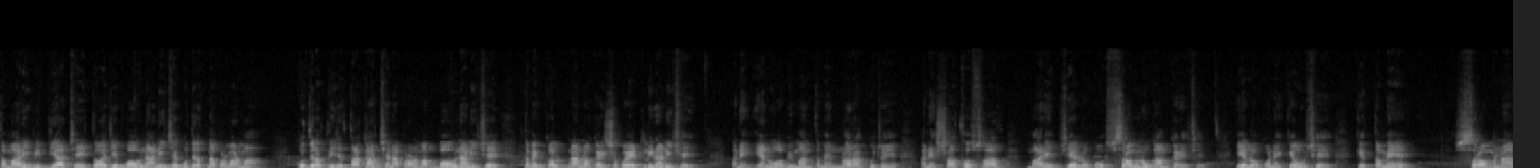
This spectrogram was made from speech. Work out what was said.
તમારી વિદ્યા છે એ તો હજી બહુ નાની છે કુદરતના પ્રમાણમાં. કુદરતની જે તાકાત છે એના પ્રમાણમાં બહુ નાની છે. તમે કલ્પના ન કરી શકો એટલી નાની છે. અને એનું અભિમાન તમે ન રાખવું જોઈએ. અને સાથોસાથ મારે જે લોકો શ્રમનું કામ કરે છે, એ લોકોને કહેવું છે કે તમે શ્રમના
